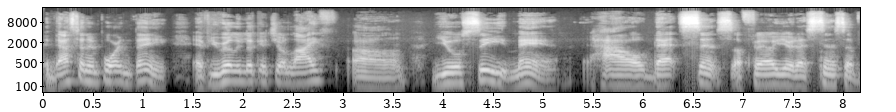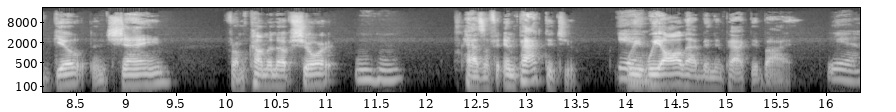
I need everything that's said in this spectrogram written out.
And that's an important thing. If you really look at your life, um, you'll see, man, how that sense of failure, that sense of guilt and shame from coming up short hmm has impacted you. Yeah. We, we all have been impacted by it. yeah.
